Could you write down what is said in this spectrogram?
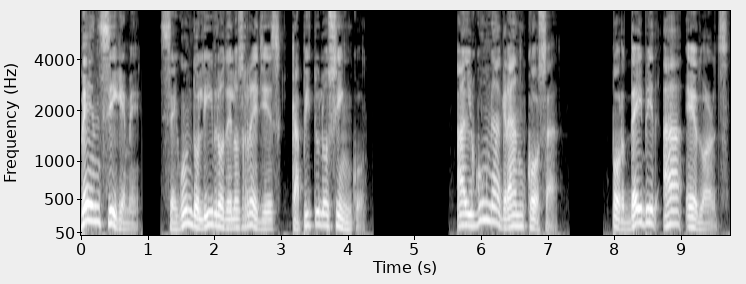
Ven, sígueme. Segundo libro de los Reyes, capítulo 5. Alguna gran cosa. Por David A. Edwards,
